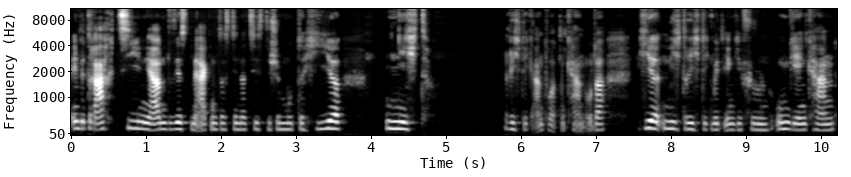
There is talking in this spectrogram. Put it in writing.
in Betracht ziehen, ja, und du wirst merken, dass die narzisstische Mutter hier nicht richtig antworten kann oder hier nicht richtig mit ihren Gefühlen umgehen kann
